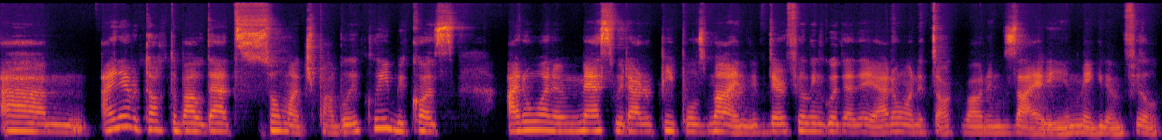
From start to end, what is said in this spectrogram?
Um, I never talked about that so much publicly because I don't want to mess with other people's mind. If they're feeling good that day, I don't want to talk about anxiety and make them feel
